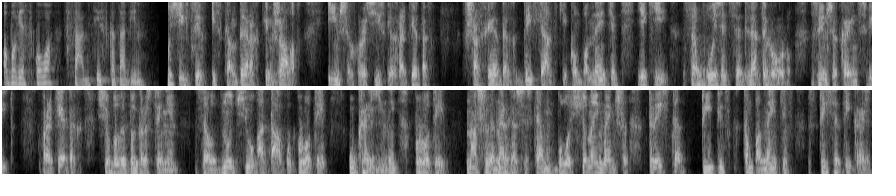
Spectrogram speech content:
Обов'язково санкції, сказав він. усіх цих іскандерах, кінжалах, інших російських ракетах, в шахедах десятки компонентів, які завозяться для терору з інших країн світу. В ракетах, що були використані за одну цю атаку проти України, проти нашої енергосистеми, було щонайменше 300 типів компонентів з 10 країн.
